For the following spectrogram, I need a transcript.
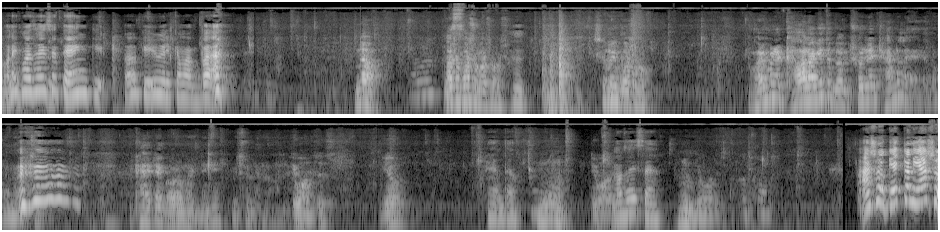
অনেক মজা হয়েছে। Thank you okay you welcome আব্বা। নাও। বসো বসো বসো বসো। তুমি বসো। ঘরে মানে খাওয়ার আগে তো শরীরে ঠান্ডা লেগে গেল মনে হচ্ছে। খাইটা গরম হয় নাকি? You, হ্যাঁ দাও? মজা হয়েছে? আসো কেকটা নিয়ে আসো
